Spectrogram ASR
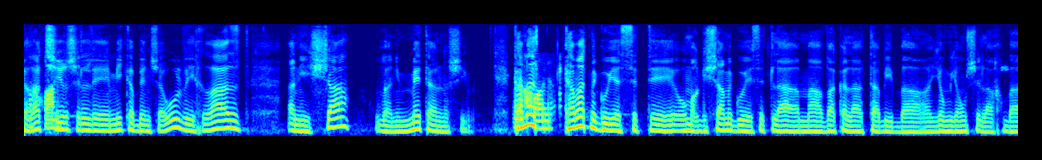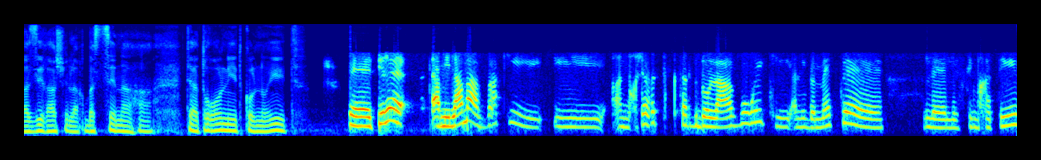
קראת נכון. שיר של אה, מיקה בן שאול והכרזת, אני אישה ואני מתה על נשים. נכון. כמה, כמה את מגויסת אה, או מרגישה מגויסת למאבק הלהט"בי ביום-יום שלך, בזירה שלך, בסצנה התיאטרונית, קולנועית? אה, תראה, המילה מאבק היא, היא, אני חושבת, קצת גדולה עבורי, כי אני באמת, אה, לשמחתי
